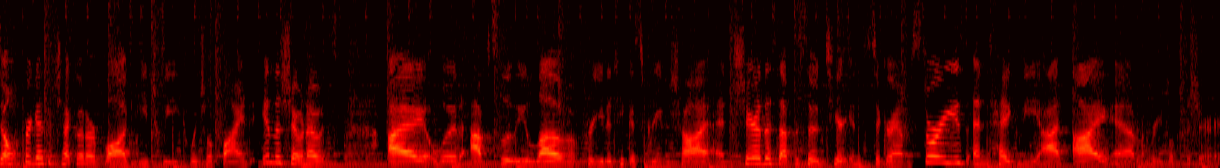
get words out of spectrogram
don't forget to check out our blog each week, which you'll find in the show notes. I would absolutely love for you to take a screenshot and share this episode to your Instagram stories and tag me at I am Rachael Fisher.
